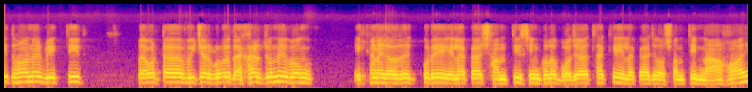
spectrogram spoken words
এই ধরনের ব্যক্তির ব্যাপারটা বিচার করে দেখার জন্য এবং এখানে যাতে করে এলাকায় শান্তি শৃঙ্খলা বজায় থাকে এলাকায় যে অশান্তি না হয়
